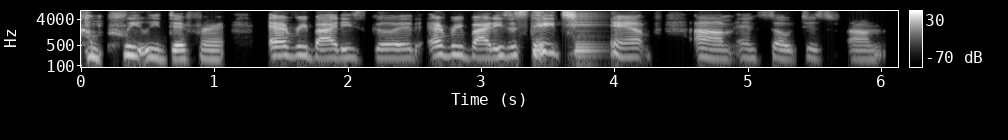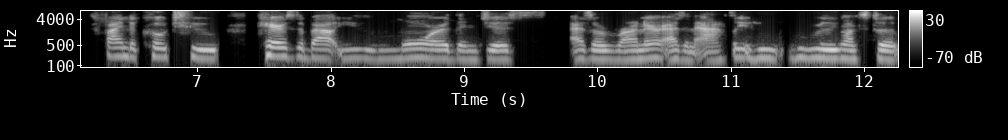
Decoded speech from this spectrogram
completely different everybody's good everybody's a state champ um, and so just um, find a coach who cares about you more than just as a runner as an athlete who, who really wants to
